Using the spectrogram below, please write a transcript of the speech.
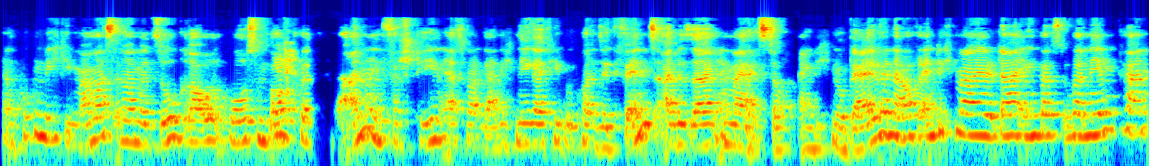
Dann gucken dich die Mamas immer mit so großen Bauchklötzen ja. an und verstehen erstmal gar nicht negative Konsequenz. Alle sagen immer, es ist doch eigentlich nur geil, wenn er auch endlich mal da irgendwas übernehmen kann.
